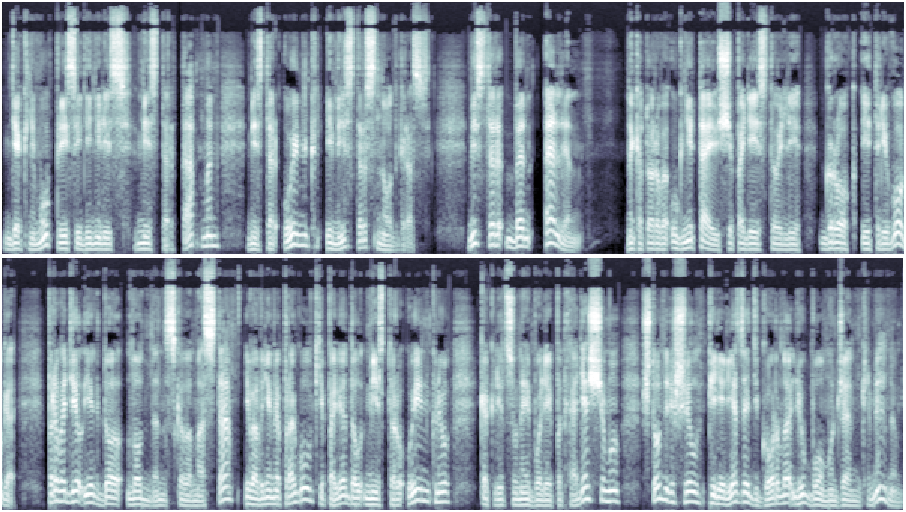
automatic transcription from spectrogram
где к нему присоединились мистер Тапман, мистер Уинг и мистер Снотграсс. Мистер Бен Эллен на которого угнетающе подействовали грок и тревога, проводил их до лондонского моста и во время прогулки поведал мистеру Уинклю, как лицу наиболее подходящему, что он решил перерезать горло любому джентльмену,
